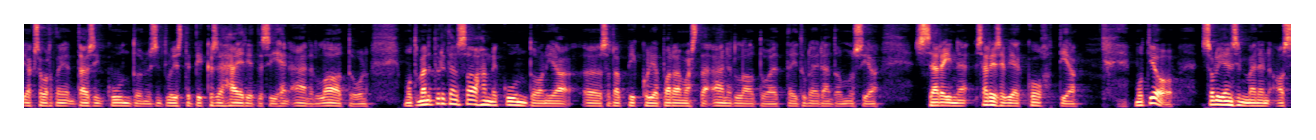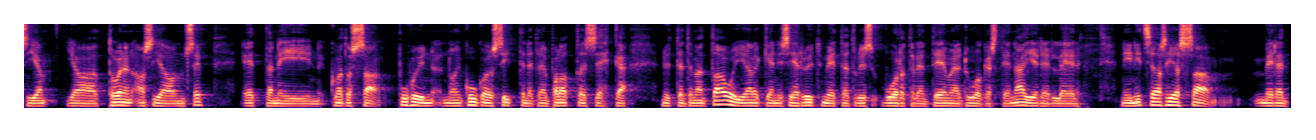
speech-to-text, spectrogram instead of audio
jakso varten täysin kuntoon, niin siinä tuli sitten pikkasen häiriötä siihen äänenlaatuun, mutta mä nyt yritän saada ne kuntoon ja saada pikkulia paremmasta äänenlaatua, että ei tule enää tuommoisia säriseviä kohtia. Mutta joo, se oli ensimmäinen asia, ja toinen asia on se, että niin, kun mä tuossa puhuin noin kuukausi sitten, että me palattaisiin ehkä nyt tämän tauon jälkeen niin siihen rytmiin, että tulisi vuorotellen teema ja duokasta ja näin edelleen, niin itse asiassa meidän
